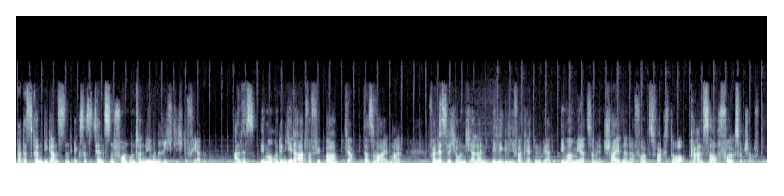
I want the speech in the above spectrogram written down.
ja, das können die ganzen Existenzen von Unternehmen richtig gefährden. Alles immer und in jeder Art verfügbar? Tja, das war einmal. Verlässliche und nicht allein billige Lieferketten werden immer mehr zum entscheidenden Erfolgsfaktor ganzer Volkswirtschaften.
